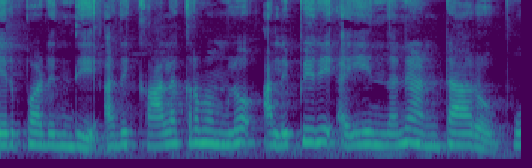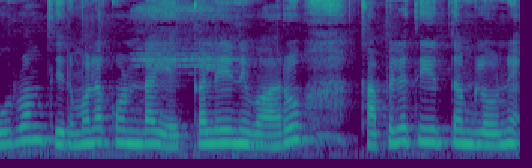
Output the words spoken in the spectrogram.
ఏర్పడింది. అది కాలక్రమంలో అలిపిరి అయ్యిందని అంటారు. పూర్వం తిరుమల కొండ ఎక్కలేని వారు కపిల తీర్థంలోని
